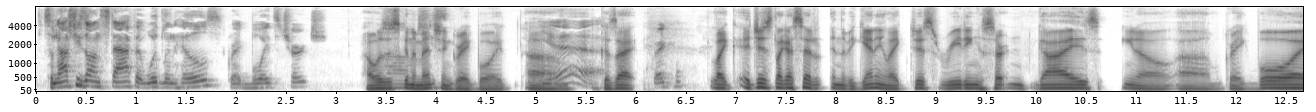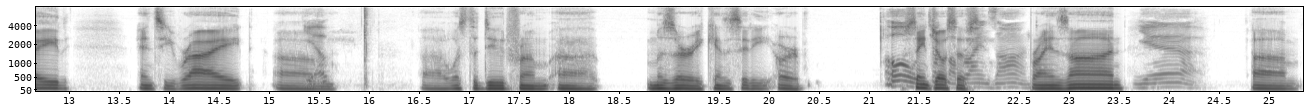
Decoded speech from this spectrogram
So now she's on staff at Woodland Hills, Greg Boyd's church. I was just Um, going to mention Greg Boyd. Um, Yeah. Because I Greg, like it. Just like I said in the beginning, like just reading certain guys. You know, um, Greg Boyd, N.T. Wright. Um, Yep. uh, what's the dude from uh, Missouri, Kansas City, or oh, St. Joseph's. Brian Zahnd. Brian Zahnd? Yeah. Um,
